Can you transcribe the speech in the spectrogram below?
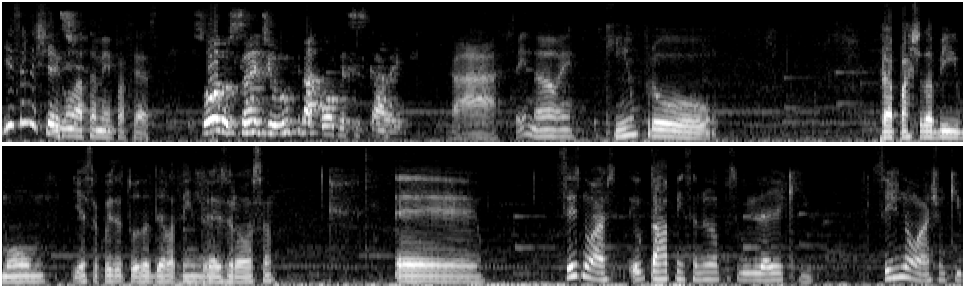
E se eles chegam lá também pra festa? Zoro, Sandy e o Luffy dá conta desses caras aí. Ah, sei não, hein? Um pouquinho pro. Pra parte da Big Mom e essa coisa toda dela ter em Dressrosa. É. Vocês não acham. Eu tava pensando em uma possibilidade aqui. Vocês não acham que,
